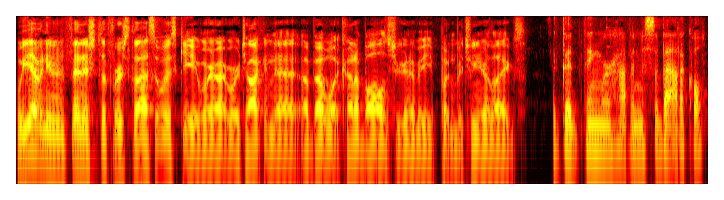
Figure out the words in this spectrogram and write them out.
We haven't even finished the first glass of whiskey. We're we're talking to, about what kind of balls you're going to be putting between your legs. It's a good thing we're having a sabbatical.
